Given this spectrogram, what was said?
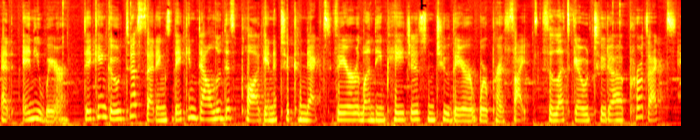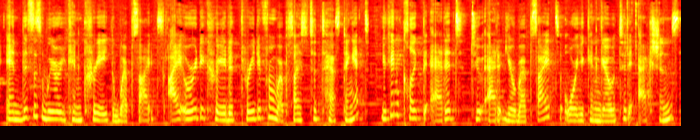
at anywhere. They can go to settings, they can download this plugin to connect their landing pages to their WordPress site. So let's go to the projects and this is where you can create the websites. I already created three different websites to testing it. You can click the edit to edit your website or you can go to the actions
